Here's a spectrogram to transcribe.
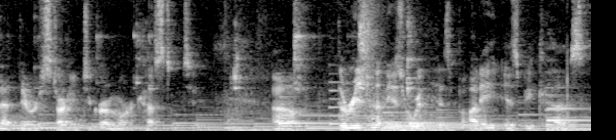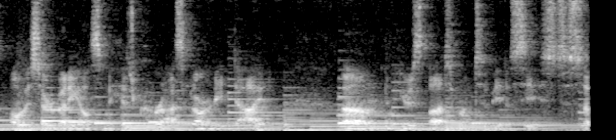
that they were starting to grow more accustomed to. Um, the reason that these are with his body is because almost everybody else in his karass had already died, um, and he was the last one to be deceased. So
